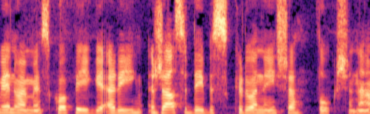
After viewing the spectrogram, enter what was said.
vienojamies kopīgi arī žēlsirdības kronīša lūkšanā.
